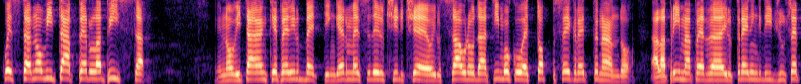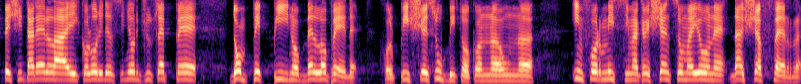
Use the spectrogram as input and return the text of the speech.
questa novità per la pista. E novità anche per il betting, Hermes del Circeo, il Sauro da Timoco e Top Secret Nando alla prima per il training di Giuseppe Citarella ai colori del signor Giuseppe Don Peppino Bellopede. Colpisce subito con un informissima Crescenzo Maione da Schaffer.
